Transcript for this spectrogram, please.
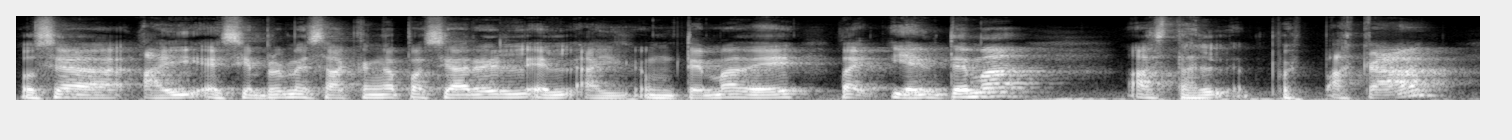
O sea, ahí eh, siempre me sacan a pasear el, el- hay un tema de... Y hay un tema hasta... Pues acá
